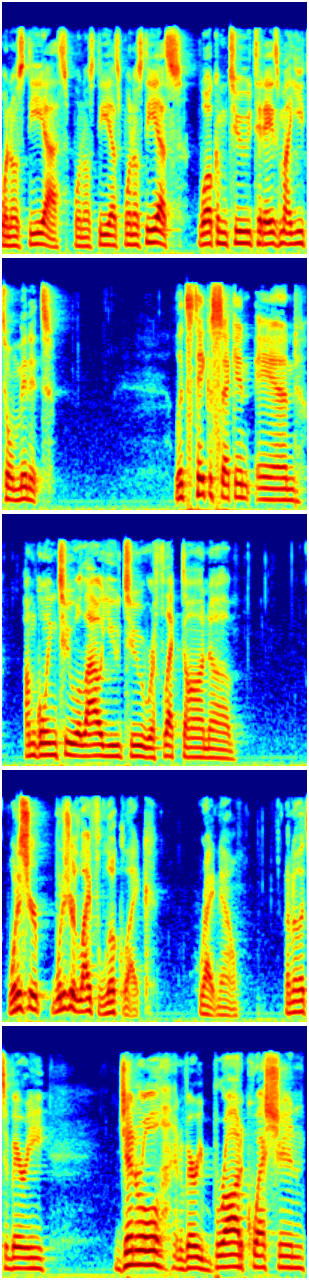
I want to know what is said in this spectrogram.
Buenos dias, buenos dias, buenos dias. Welcome to today's Mayito Minute. Let's take a second and I'm going to allow you to reflect on uh, what is your what does your life look like right now? I know that's a very general and a very broad question,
